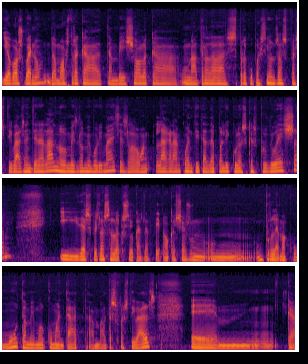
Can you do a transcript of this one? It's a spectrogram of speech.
llavors, bueno, demostra que també això, la que una altra de les preocupacions dels festivals en general, no només del Memory Match, és la, la gran quantitat de pel·lícules que es produeixen i després la selecció que has de fer, no? que això és un, un, un problema comú, també molt comentat amb altres festivals, eh, que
